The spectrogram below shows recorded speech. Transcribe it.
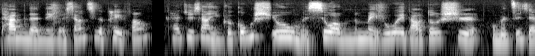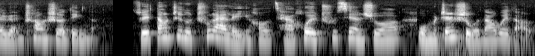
他们的那个香气的配方，它就像一个公式，因为我们希望我们的每个味道都是我们自己的原创设定的，所以当这个出来了以后，才会出现说我们真实闻到味道了。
